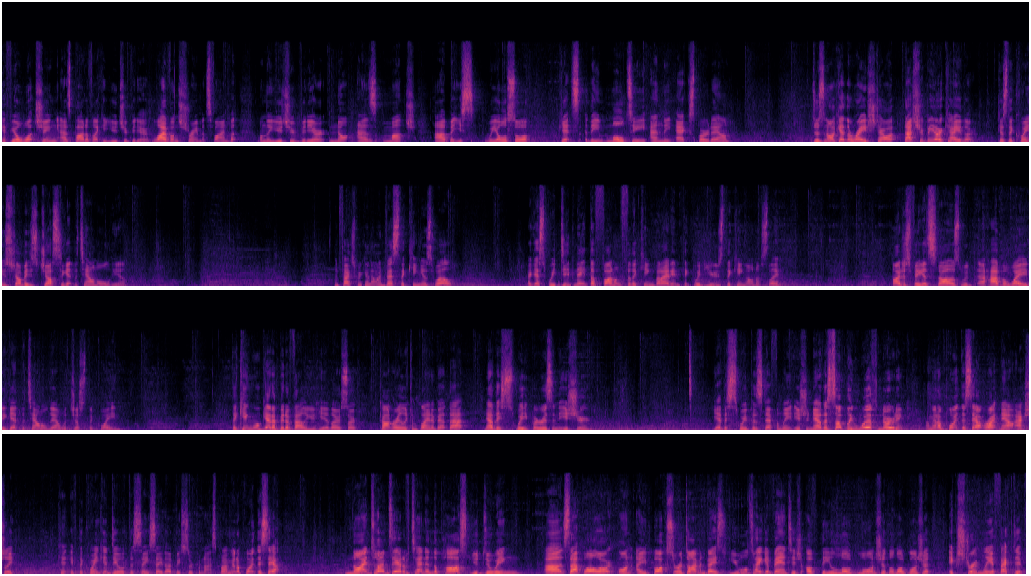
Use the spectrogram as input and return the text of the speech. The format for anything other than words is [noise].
if you're watching as part of like a YouTube video. Live on stream, it's fine, but on the YouTube video, not as much. Uh, but you, we also gets the multi and the expo down. Does not get the rage tower. That should be okay though. Because the queen's job is just to get the town hall here. In fact, we're going to invest the king as well. I guess we did need the funnel for the king, but I didn't think we'd use the king, honestly. I just figured stars would uh, have a way to get the town hall down with just the queen. The king will get a bit of value here, though, so can't really complain about that. Now, this sweeper is an issue. Yeah, this sweeper is definitely an issue. Now, there's something worth noting. I'm going to point this out right now. Actually, can, if the queen can deal with the CC, that'd be super nice. But I'm going to point this out. Nine times out of ten in the past, you're doing uh, Zap Lalo on a box or a diamond base, you will take advantage of the log launcher. The log launcher, extremely effective.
